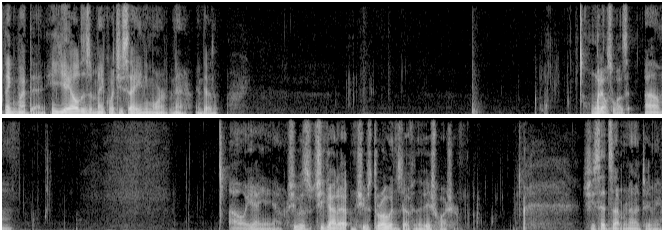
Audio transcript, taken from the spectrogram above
Think about that. You yell doesn't make what you say anymore. No, it doesn't. What else was it? Um, oh yeah, yeah, yeah. She was she got up and she was throwing stuff in the dishwasher. She said something or to me.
